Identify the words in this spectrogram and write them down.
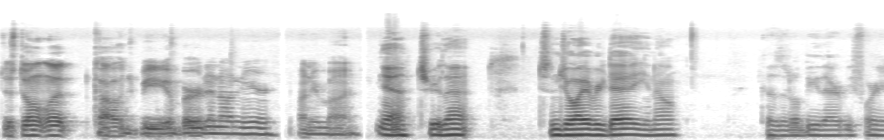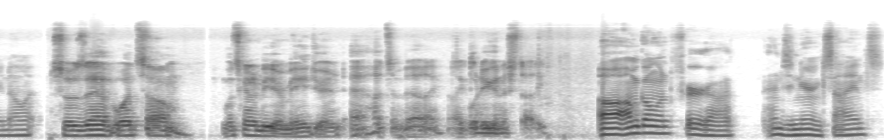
just don't let college be a burden on your on your mind. Yeah, true that. Just enjoy every day, you know, because it'll be there before you know it. So Zev, what's um what's gonna be your major in, at Hudson Valley? Like, what are you gonna study? Uh, I'm going for uh, engineering science.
